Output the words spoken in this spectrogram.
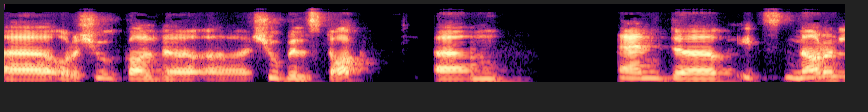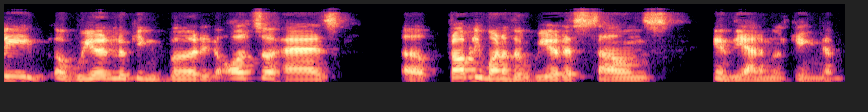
uh, or a shoe called a shoebill stork. Um, and uh, it's not only a weird looking bird, it also has probably one of the weirdest sounds in the animal kingdom.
